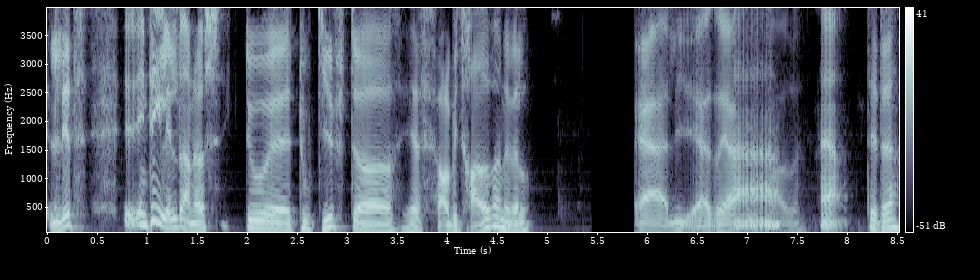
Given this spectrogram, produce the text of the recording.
lidt en del ældre end os. Du, øh, du er gift og ja, oppe i 30'erne, vel? Ja, lige, altså jeg er ja, 30. Ja, det er det.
